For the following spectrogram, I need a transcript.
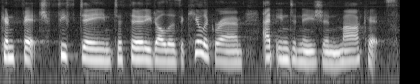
can fetch 15 to $30 a kilogram at Indonesian markets.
